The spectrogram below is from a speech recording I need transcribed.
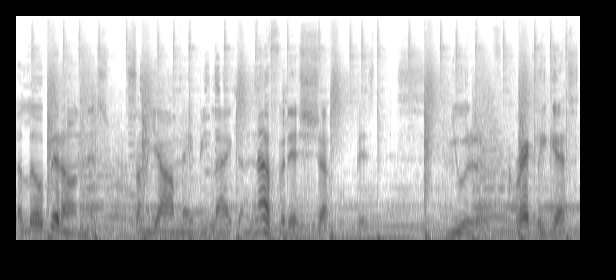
A little bit on this one. Some of y'all may be like, enough of this shuffle business. You would have correctly guessed.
